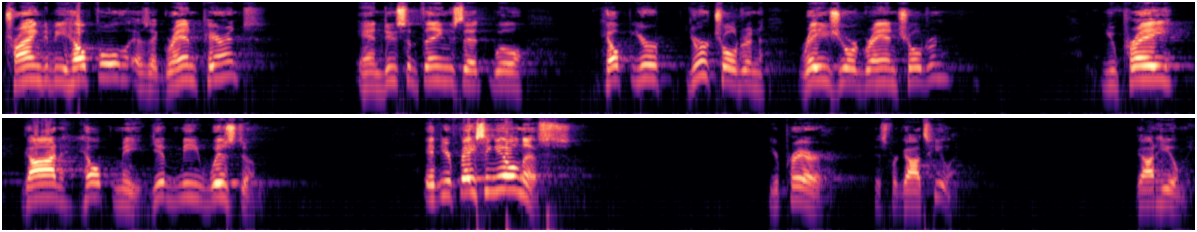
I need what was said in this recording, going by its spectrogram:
trying to be helpful as a grandparent and do some things that will help your, your children raise your grandchildren, you pray, God, help me, give me wisdom if you're facing illness, your prayer is for God's healing. God, heal me.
